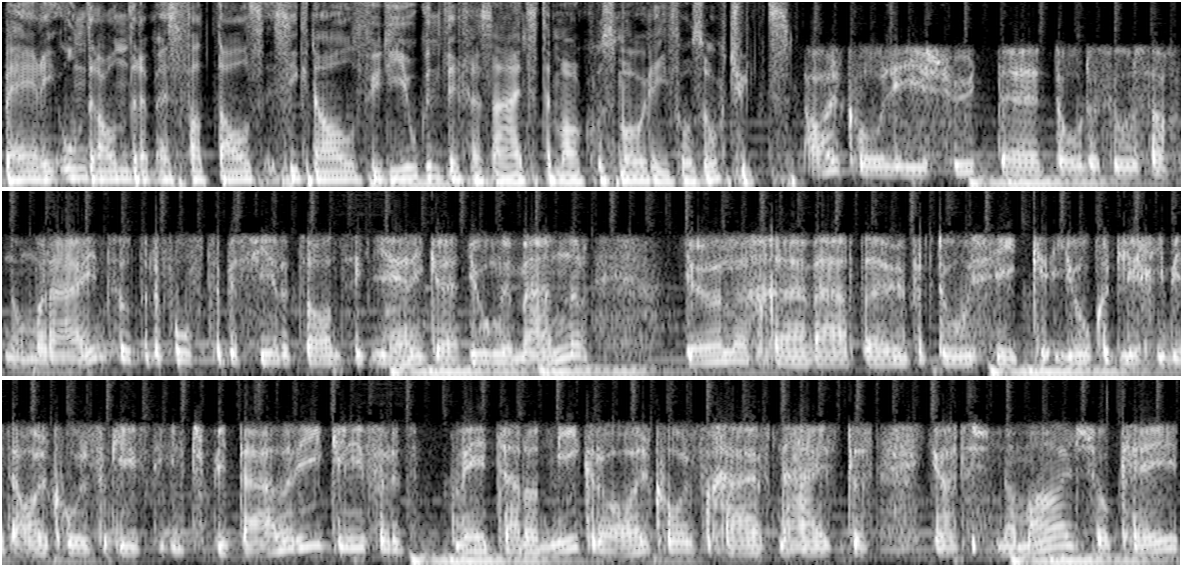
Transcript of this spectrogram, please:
wäre unter anderem ein fatales Signal für die Jugendlichen, sagt Markus Mori von Sucht Schweiz. Alkohol ist heute Todesursache Nummer eins unter den 15- bis 24-jährigen jungen Männern. Jährlich äh, werden über 1000 Jugendliche mit Alkoholvergiftung ins Spital eingeliefert. Wenn jetzt auch noch Migro Alkohol verkauft, dann heisst das, ja, das ist normal, ist okay.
